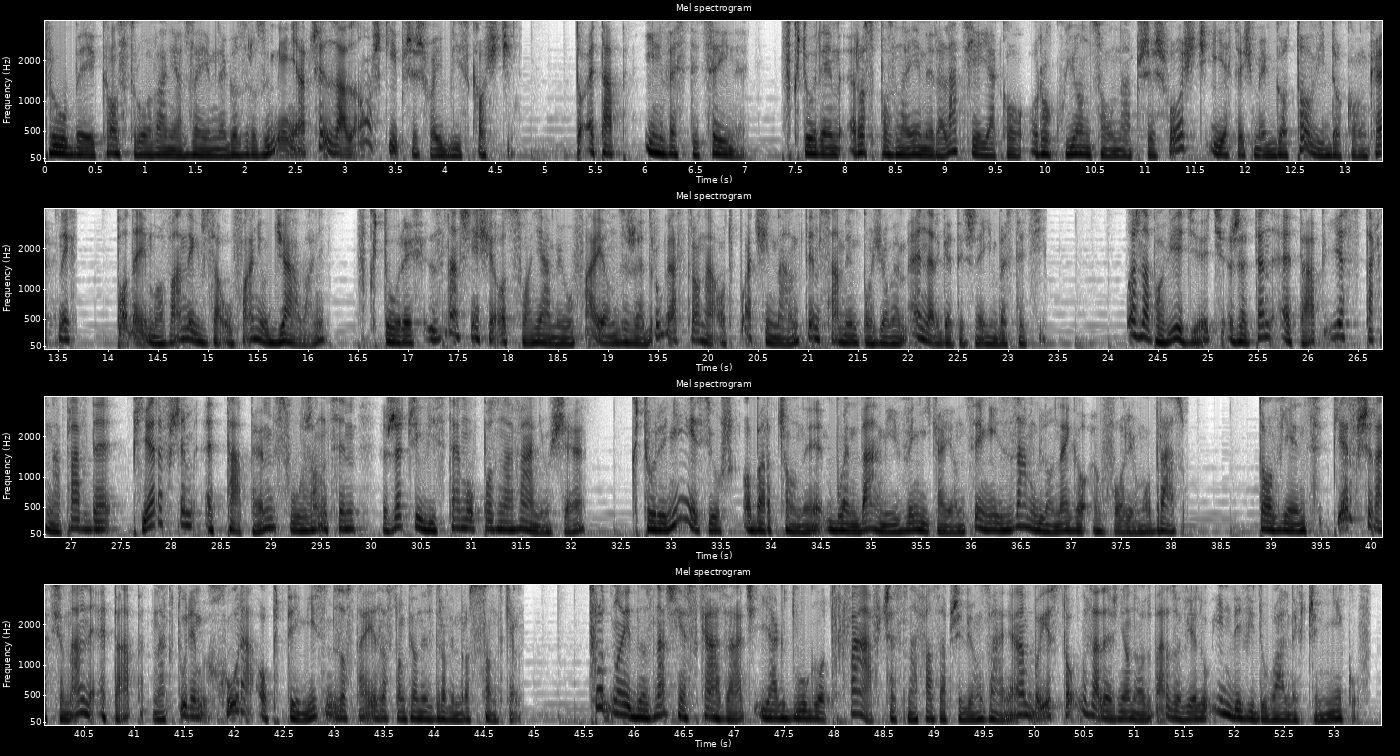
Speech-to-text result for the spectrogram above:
próby konstruowania wzajemnego zrozumienia czy zalążki przyszłej bliskości. To etap inwestycyjny, w którym rozpoznajemy relację jako rokującą na przyszłość i jesteśmy gotowi do konkretnych, podejmowanych w zaufaniu działań, w których znacznie się odsłaniamy, ufając, że druga strona odpłaci nam tym samym poziomem energetycznej inwestycji. Można powiedzieć, że ten etap jest tak naprawdę pierwszym etapem służącym rzeczywistemu poznawaniu się, który nie jest już obarczony błędami wynikającymi z zamglonego euforią obrazu. To więc pierwszy racjonalny etap, na którym hura optymizm zostaje zastąpiony zdrowym rozsądkiem. Trudno jednoznacznie wskazać, jak długo trwa wczesna faza przywiązania, bo jest to uzależnione od bardzo wielu indywidualnych czynników.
